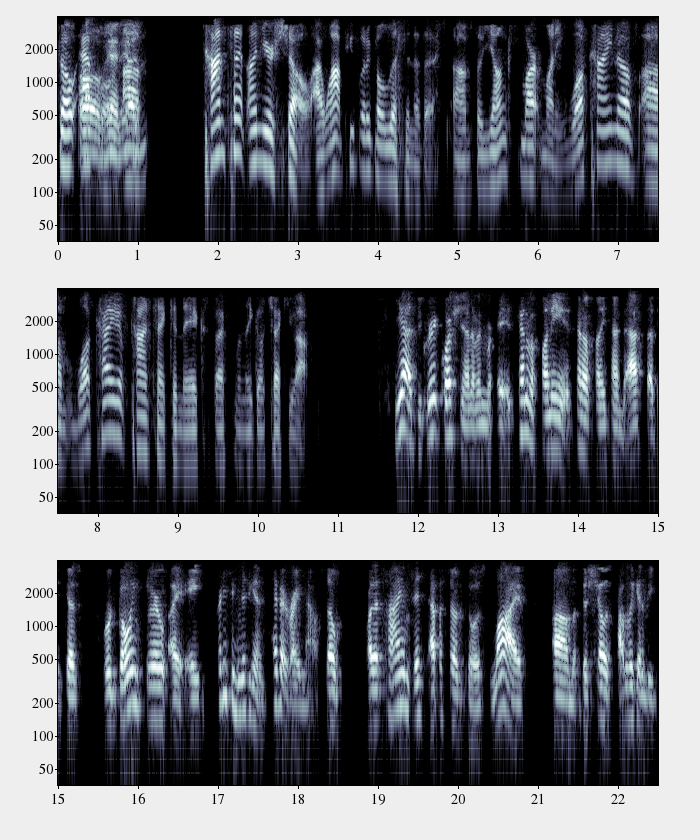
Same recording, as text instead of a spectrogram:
so, Oh, Apple, man, yeah. um, content on your show. I want people to go listen to this. Um, so, Young Smart Money. What kind of um, what kind of content can they expect when they go check you out? Yeah, it's a great question, Adam. And it's kind of a funny, it's kind of a funny time to ask that because we're going through a, a pretty significant pivot right now. So by the time this episode goes live, um, the show is probably going to be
